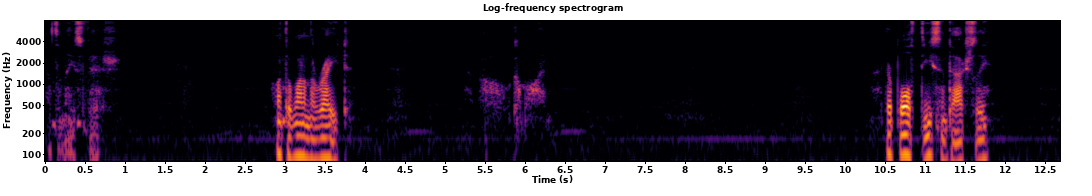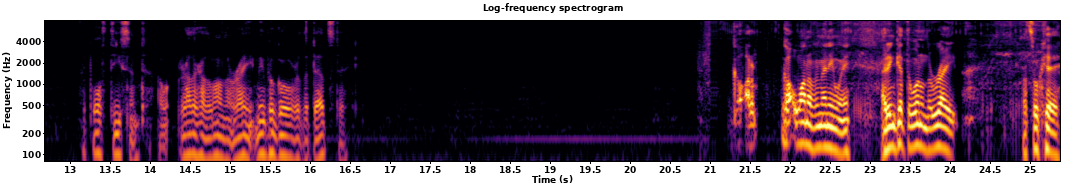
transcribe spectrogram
That's a nice fish. I want the one on the right. Oh, come on. They're both decent, actually. They're both decent. I would rather have the one on the right. Maybe we'll go over the dead stick. Got him. Got one of them anyway. I didn't get the one on the right. That's okay.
